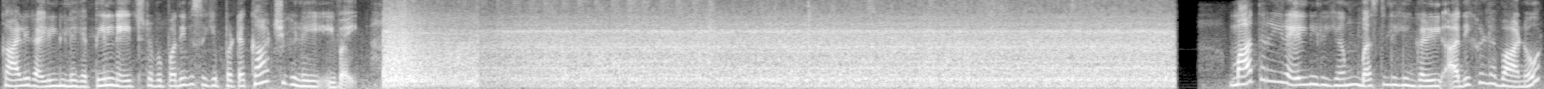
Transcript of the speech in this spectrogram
காலி ரயில் நிலையத்தில் நேற்றிரவு பதிவு செய்யப்பட்ட காட்சிகளே இவை. மாத்தறை ரயில் நிலையம் பஸ் நிலையங்களில் அதிகளவானோர்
